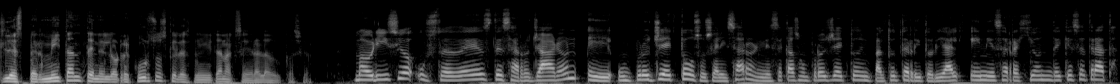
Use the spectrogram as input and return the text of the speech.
les permitan tener los recursos que les permitan acceder a la educación. Mauricio, ustedes desarrollaron eh, un proyecto o socializaron, en este caso, un proyecto de impacto territorial en esa región. ¿De qué se trata?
